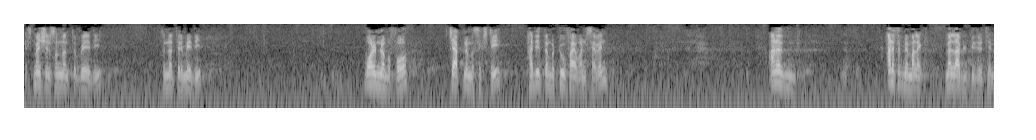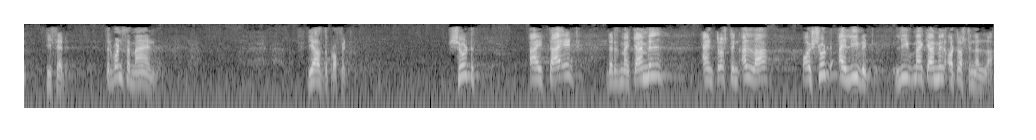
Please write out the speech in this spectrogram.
It's mentioned in Sunan Tirmidhi, Sunan Tirmidhi, volume number 4, chapter number 60, hadith number 2517. Anas, Anas ibn Malik, may Allah be pleased with him, he said that once a man, he asked the Prophet, should I tie it, that is my camel, and trust in Allah, or should I leave it, leave my camel or trust in Allah?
